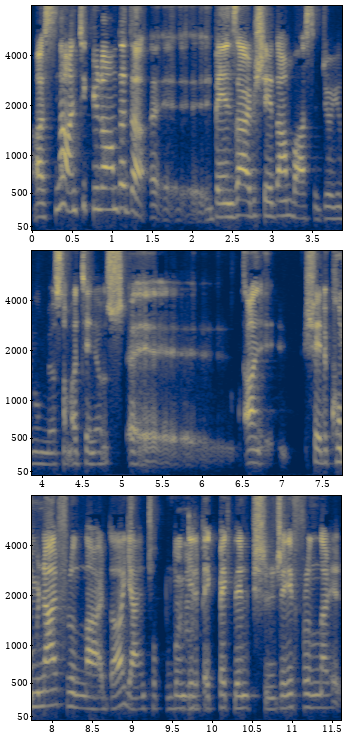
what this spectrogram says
Aslında antik Yunan'da da e, e benzer bir şeyden bahsediyor yanılmıyorsam Atheneus. E, şeyde komünel fırınlarda yani topluluğun gelip ekmeklerini pişireceği fırınlar e,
